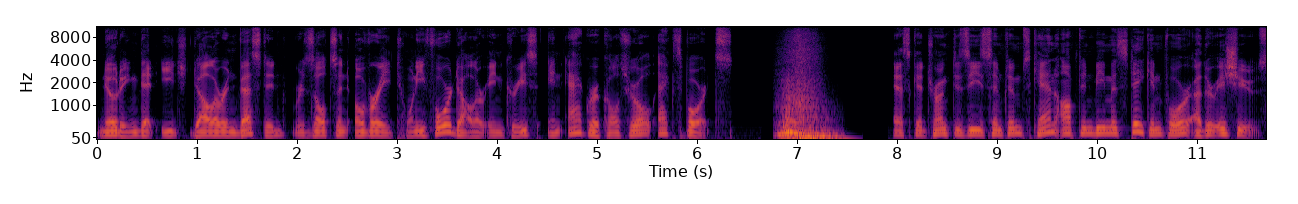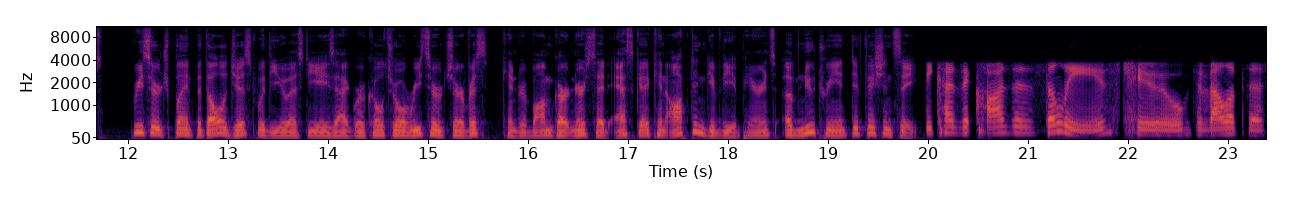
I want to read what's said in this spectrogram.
noting that each dollar invested results in over a $24 increase in agricultural exports. ESCA trunk disease symptoms can often be mistaken for other issues. Research plant pathologist with the USDA's Agricultural Research Service, Kendra Baumgartner, said ESCA can often give the appearance of nutrient deficiency. Because it causes the leaves to develop this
